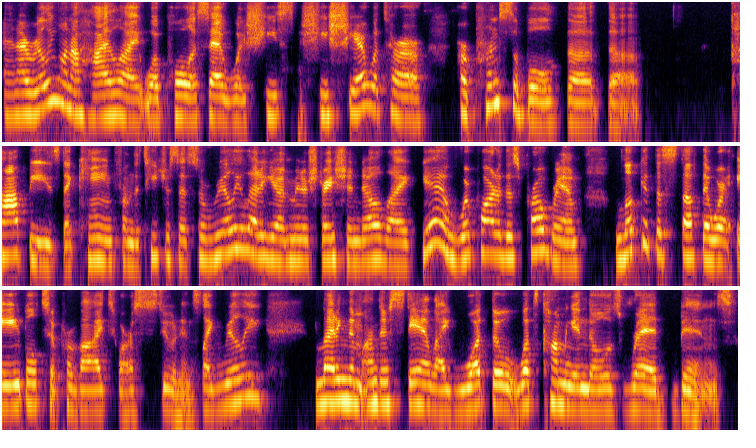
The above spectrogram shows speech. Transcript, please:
And I really want to highlight what Paula said, what she's, she shared with her, her principal, the, the copies that came from the teacher set. So really letting your administration know like, yeah, we're part of this program. Look at the stuff that we're able to provide to our students, like really letting them understand like what the, what's coming in those red bins.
